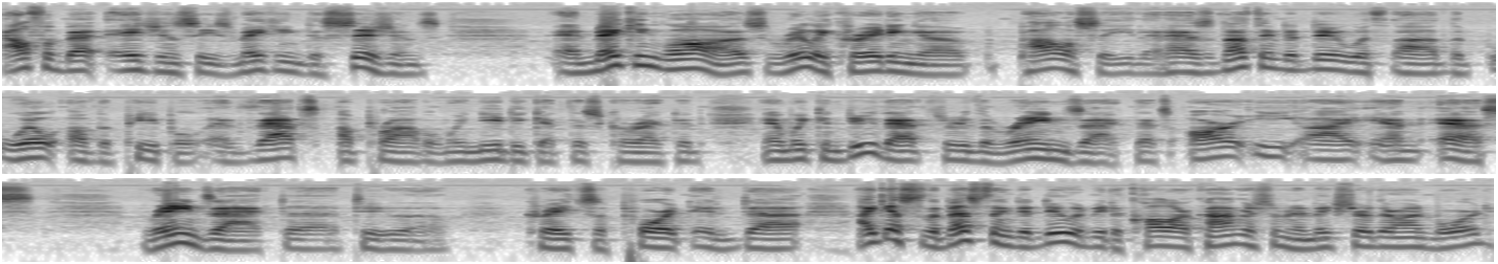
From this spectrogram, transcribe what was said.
alphabet agencies making decisions and making laws, really creating a policy that has nothing to do with uh, the will of the people, and that's a problem. We need to get this corrected, and we can do that through the REINS Act. That's R-E-I-N-S, REINS Act, uh, to uh, create support. And uh, I guess the best thing to do would be to call our congressman and make sure they're on board.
